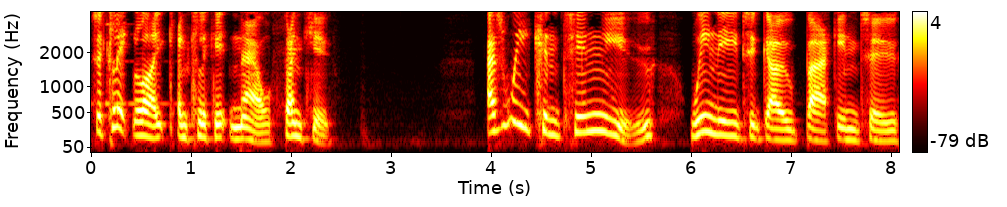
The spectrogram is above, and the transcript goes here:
So click like and click it now. Thank you. As we continue, we need to go back into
